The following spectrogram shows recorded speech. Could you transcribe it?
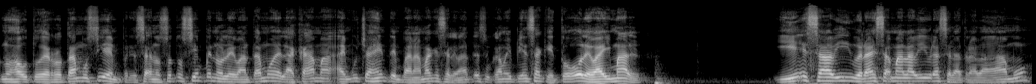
nos autoderrotamos siempre. O sea, nosotros siempre nos levantamos de la cama. Hay mucha gente en Panamá que se levanta de su cama y piensa que todo le va a ir mal. Y esa vibra, esa mala vibra, se la trasladamos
